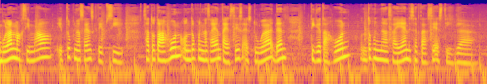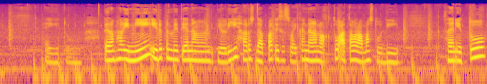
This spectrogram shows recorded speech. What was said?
bulan maksimal itu penyelesaian skripsi satu tahun untuk penyelesaian tesis S2 dan 3 tahun untuk penyelesaian disertasi S3 kayak gitu. Dalam hal ini ide penelitian yang dipilih harus dapat disesuaikan dengan waktu atau lama studi. Selain itu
